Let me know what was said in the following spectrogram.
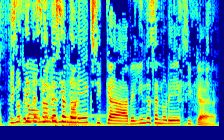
si no eso. tienes Belinda es Belinda, anoréxica, Belinda es anoréxica.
